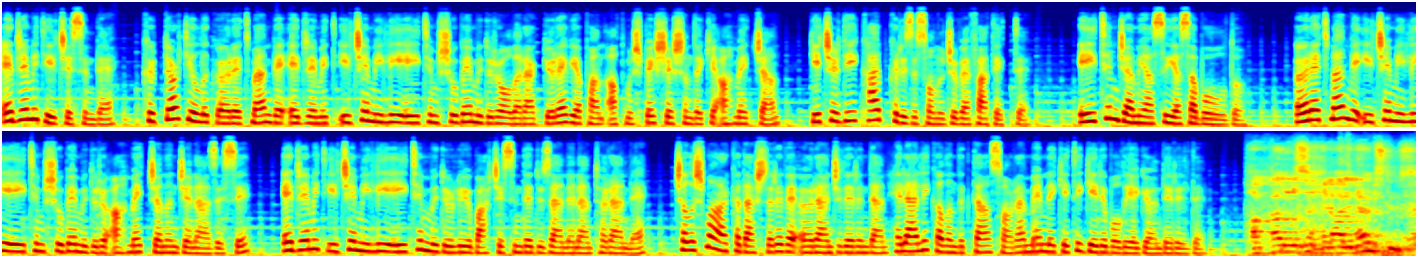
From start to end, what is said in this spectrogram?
Edremit ilçesinde, 44 yıllık öğretmen ve Edremit İlçe Milli Eğitim Şube Müdürü olarak görev yapan 65 yaşındaki Ahmet Can, geçirdiği kalp krizi sonucu vefat etti. Eğitim camiası yasa boğuldu. Öğretmen ve İlçe Milli Eğitim Şube Müdürü Ahmet Can'ın cenazesi, Edremit İlçe Milli Eğitim Müdürlüğü bahçesinde düzenlenen törenle, çalışma arkadaşları ve öğrencilerinden helallik alındıktan sonra memleketi Gelibolu'ya gönderildi. Haklarınızı helal eder misiniz?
